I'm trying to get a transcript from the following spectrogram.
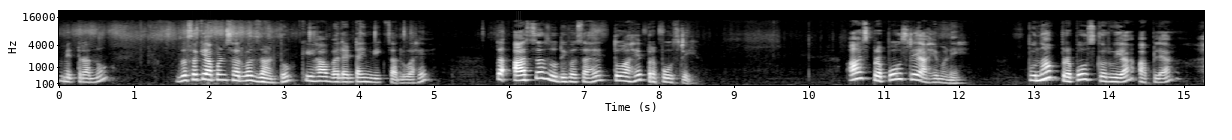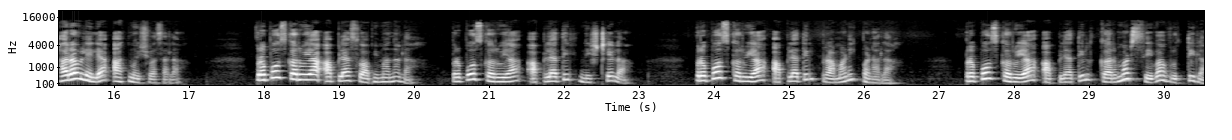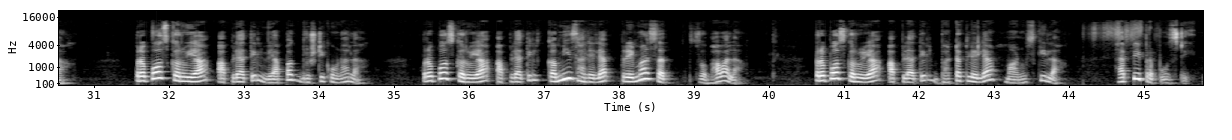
मित्रांनो जसं की आपण सर्वच जाणतो की हा व्हॅलेंटाईन वीक चालू आहे तर आजचा जो दिवस आहे तो आहे प्रपोज डे. आज प्रपोज डे आहे म्हणे. पुन्हा प्रपोज करूया आपल्या हरवलेल्या आत्मविश्वासाला. प्रपोज करूया आपल्या स्वाभिमानाला. प्रपोज करूया आपल्यातील निष्ठेला. प्रपोज करूया आपल्यातील प्रामाणिकपणाला. प्रपोज करूया आपल्यातील कर्मठ सेवा वृत्तीला प्रपोज करूया आपल्यातील व्यापक दृष्टिकोनाला प्रपोज करूया आपल्यातील कमी झालेल्या प्रेमळ सद स्वभावाला. प्रपोज करूया आपल्यातील भटकलेल्या माणुसकीला. Happy propose day.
